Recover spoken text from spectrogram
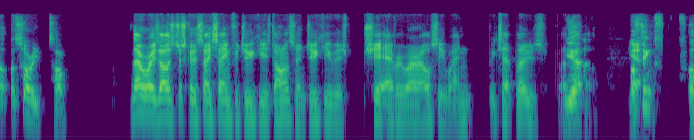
Uh, uh, sorry, Tom. No worries. I was just going to say same for Juki as Donaldson. Juki was shit everywhere else he went except Blues. That's- Yeah. Yeah. I think I,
